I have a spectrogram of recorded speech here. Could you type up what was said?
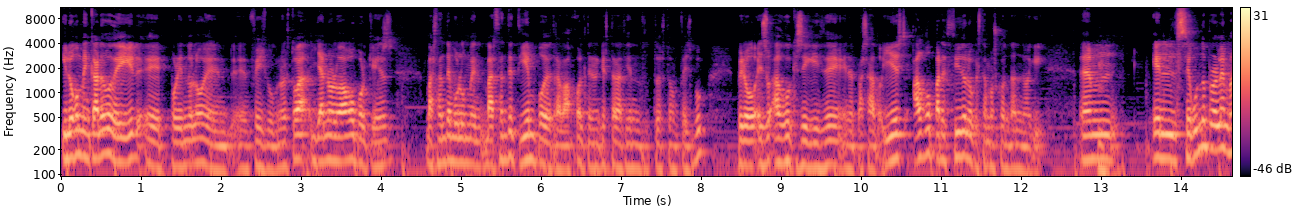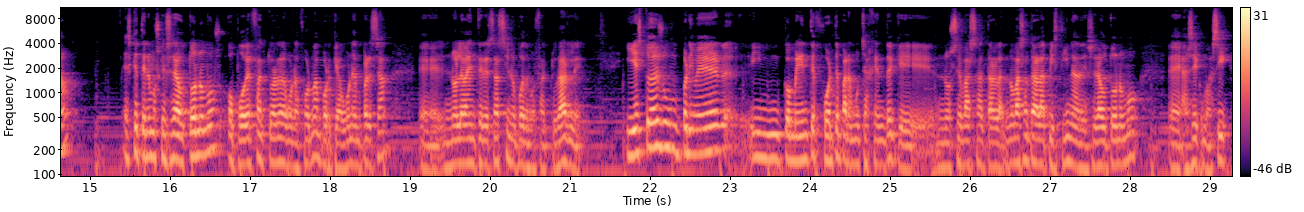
y luego me encargo de ir poniéndolo en, en, Facebook. ¿no? Esto ya no lo hago porque es bastante volumen, bastante tiempo de trabajo al tener que estar haciendo todo esto en Facebook, pero es algo que se hice en el pasado y es algo parecido a lo que estamos contando aquí. Em, el segundo problema es que tenemos que ser autónomos o poder facturar de alguna forma porque a alguna empresa eh, no le va a interesar si no podemos facturarle. Y esto es un primer inconveniente fuerte para mucha gente que no, se va, a saltar, no va a saltar a la piscina de ser autónomo eh, así como así.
